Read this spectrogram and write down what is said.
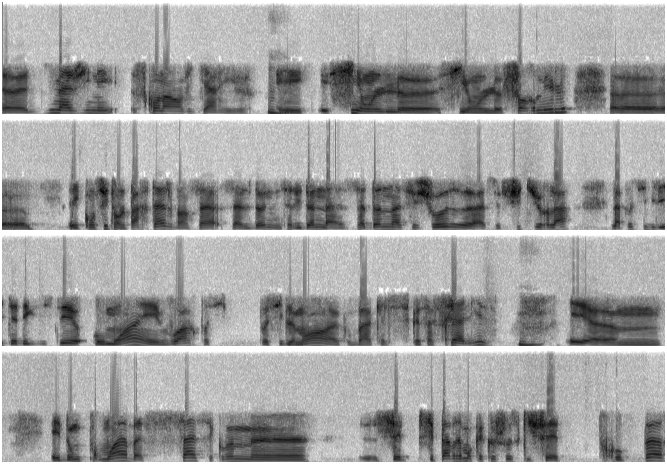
euh, d'imaginer ce qu'on a envie qui arrive. Mhm. Et, si on le, si on le formule euh, et qu'ensuite on le partage, ben ça, ça le donne, ça lui donne, ça donne à ces choses, à ce futur-là, la possibilité d'exister au moins et voir possiblement euh, bah, que ça se réalise. Mhm. Et euh, et donc pour moi, bah, ça c'est quand même euh, c'est pas vraiment quelque chose qui fait trop peur,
